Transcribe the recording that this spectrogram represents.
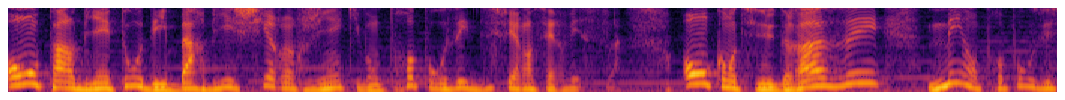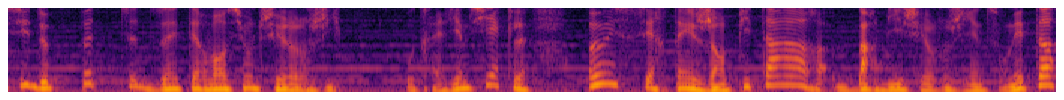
On parle bientôt des barbiers chirurgiens qui vont proposer différents services. On continue de raser, mais on propose ici de petites interventions de chirurgie. Au 13e siècle, un certain Jean Pitard, barbier chirurgien de son État,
